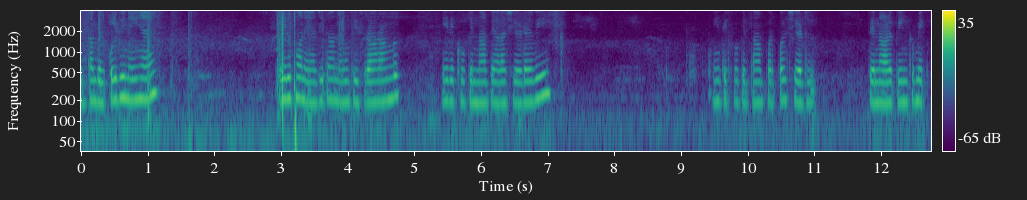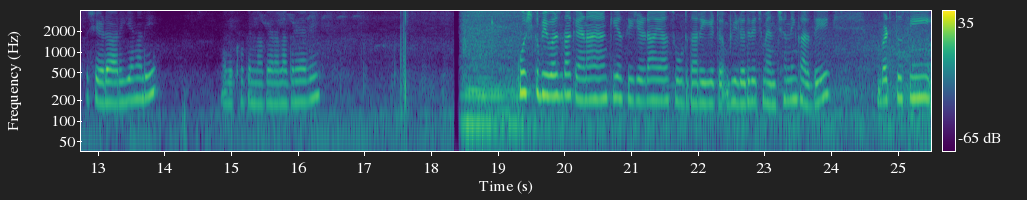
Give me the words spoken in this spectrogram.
ਇਦਾਂ ਬਿਲਕੁਲ ਵੀ ਨਹੀਂ ਹੈ। ਇਹ ਦਿਖਾਉਣੇ ਆ ਜੀ ਤੁਹਾਨੂੰ ਤੀਸਰਾ ਰੰਗ। ਇਹ ਦੇਖੋ ਕਿੰਨਾ ਪਿਆਰਾ ਸ਼ੇਡ ਹੈ ਵੀ। ਇਹ ਦੇਖੋ ਕਿਦਾਂ ਪਰਪਲ ਸ਼ੇਡ ਤੇ ਨਾਲ ਪਿੰਕ ਮਿਕਸ ਸ਼ੇਡ ਆ ਰਹੀ ਹੈ ਇਹਨਾਂ ਦੀ। ਇਹ ਦੇਖੋ ਕਿੰਨਾ ਪਿਆਰਾ ਲੱਗ ਰਿਹਾ ਵੀ। ਕੁਝ ਕੁ ਵੀਵਰਸ ਦਾ ਕਹਿਣਾ ਆ ਕਿ ਅਸੀਂ ਜਿਹੜਾ ਆ ਸੂਟ ਦਾ ਰੇਟ ਵੀਡੀਓ ਦੇ ਵਿੱਚ ਮੈਂਸ਼ਨ ਨਹੀਂ ਕਰਦੇ। ਬਟ ਤੁਸੀਂ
